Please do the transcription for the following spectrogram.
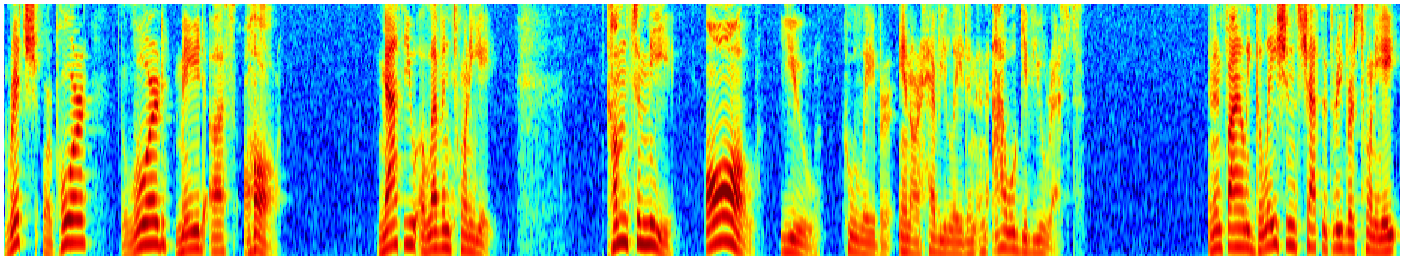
Rich or poor, the Lord made us all. Matthew 11:28 Come to me, all you who labor and are heavy laden, and I will give you rest. And then finally, Galatians chapter 3, verse 28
